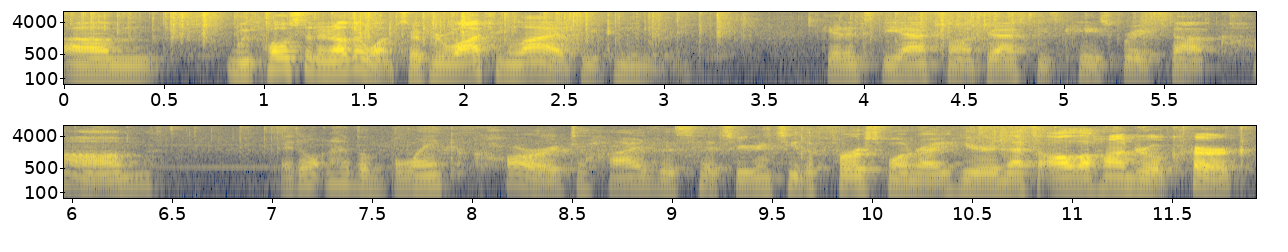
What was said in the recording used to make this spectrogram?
Um, we posted another one, so if you're watching live, we can get into the action on jaspyscasebreaks.com. I don't have a blank card to hide this hit, so you're going to see the first one right here, and that's Alejandro Kirk.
